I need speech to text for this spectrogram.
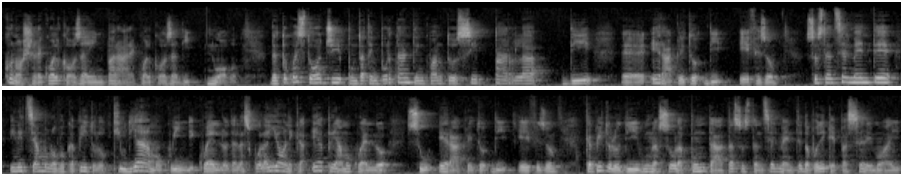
conoscere qualcosa e imparare qualcosa di nuovo. Detto questo, oggi puntata importante in quanto si parla di eh, Eraclito di Efeso. Sostanzialmente iniziamo un nuovo capitolo, chiudiamo quindi quello della scuola ionica e apriamo quello su Eraclito di Efeso, capitolo di una sola puntata sostanzialmente, dopodiché passeremo ai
